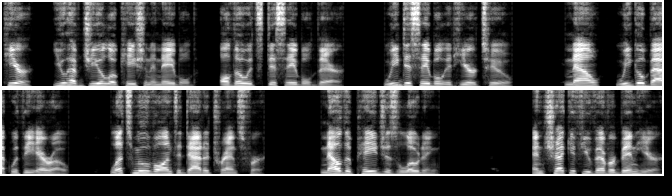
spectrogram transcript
Here, you have geolocation enabled, although it's disabled there. We disable it here too. Now, we go back with the arrow. Let's move on to data transfer. Now the page is loading. And check if you've ever been here.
